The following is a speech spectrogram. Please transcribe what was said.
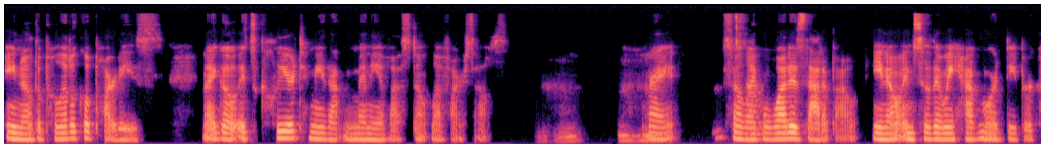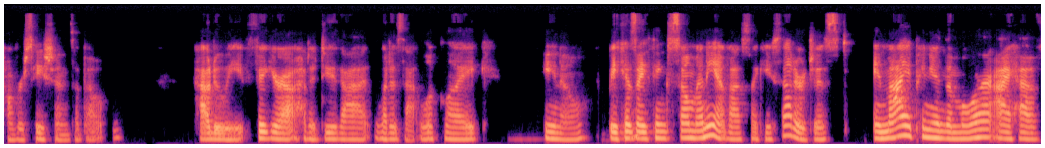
you know, the political parties, and I go, it's clear to me that many of us don't love ourselves. Mm-hmm. Mm-hmm. Right so like what is that about you know? And so then we have more deeper conversations about how do we figure out how to do that? What does that look like you know? Because i think so many of us like you said are just in my opinion the more i have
